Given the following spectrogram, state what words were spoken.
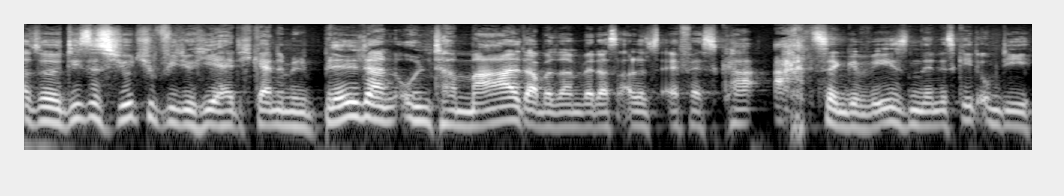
Also dieses YouTube-Video hier hätte ich gerne mit Bildern untermalt, aber dann wäre das alles FSK 18 gewesen, denn es geht um die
